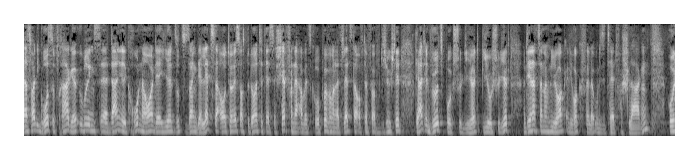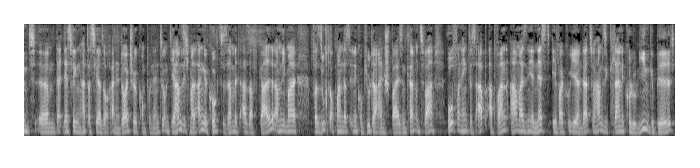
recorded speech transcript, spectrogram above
Das war die große Frage. Übrigens, äh, Daniel Kronauer, der hier sozusagen der letzte Autor ist, was bedeutet, er ist der Chef von der Arbeitsgruppe, wenn man als letzter auf der Veröffentlichung steht, der hat in Würzburg studiert, Bio studiert und den hat es dann nach New York an die Rockefeller Universität verschlagen. Und ähm, deswegen hat das hier also auch eine deutsche Komponente. Und die haben sich mal angeguckt, zusammen mit Asaf Gall, haben die mal versucht, ob man das in den Computer einspeisen kann. Und zwar, wovon hängt es ab, ab wann Ameisen ihr Nest evakuieren. Dazu haben sie kleine Kolonien gebildet,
